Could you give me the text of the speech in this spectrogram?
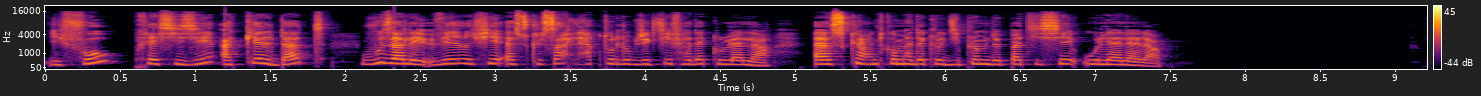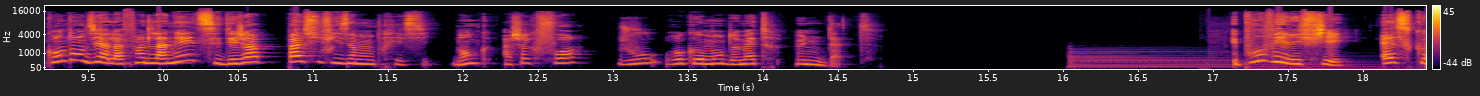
Il faut préciser à quelle date vous allez vérifier est-ce que ça tout l'objectif avec ou là Est-ce que comme avec le diplôme de pâtissier ou là là Quand on dit à la fin de l'année, c'est déjà pas suffisamment précis. Donc à chaque fois, je vous recommande de mettre une date. Et pour vérifier est-ce que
